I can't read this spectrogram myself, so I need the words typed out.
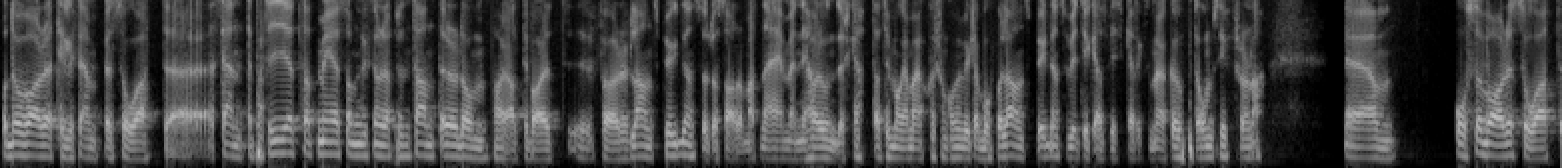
och då var det till exempel så att uh, Centerpartiet satt med som liksom representanter och de har ju alltid varit eh, för landsbygden så då sa de att nej men ni har underskattat hur många människor som kommer vilja bo på landsbygden så vi tycker att vi ska liksom öka upp de siffrorna. Um, och så var det så att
